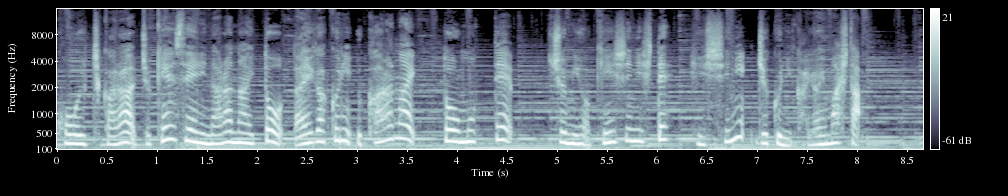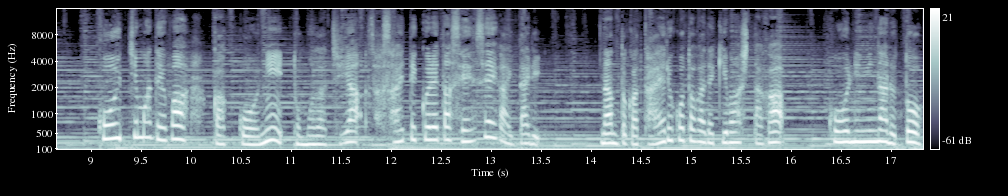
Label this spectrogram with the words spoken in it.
高1から受験生にならないと大学に受からないと思って趣味を禁止にして必死に塾に通いました高1までは学校に友達や支えてくれた先生がいたりなんとか耐えることができましたが高2になると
